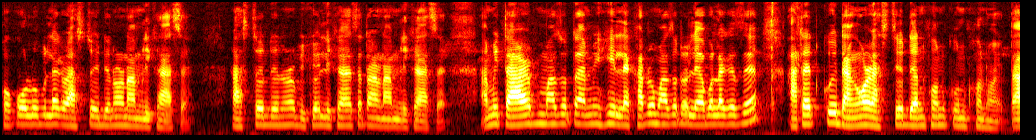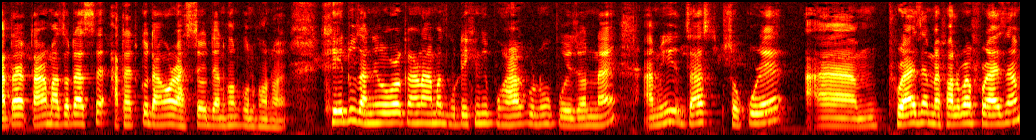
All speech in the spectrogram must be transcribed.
সকলোবিলাক ৰাষ্ট্ৰীয় উদ্যানৰ নাম লিখা আছে। ৰাষ্ট্ৰীয় উদ্যানৰ বিষয়ে লিখা আছে তাৰ নাম লিখা আছে। আমি তাৰ মাজতে আমি সেই লেখাটোৰ মাজতে উলিয়াব লাগে যে আটাইতকৈ ডাঙৰ ৰাষ্ট্ৰীয় উদ্যানখন কোনখন হয়। তাত তাৰ মাজতে আছে আটাইতকৈ ডাঙৰ ৰাষ্ট্ৰীয় উদ্যানখন কোনখন হয়। সেইটো জানিবৰ কাৰণে আমাক গোটেইখিনি পঢ়াৰ কোনো প্ৰয়োজন নাই। আমি জাষ্ট চকুৰে ফুৰাই যাম এফালৰ পৰা ফুৰাই যাম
